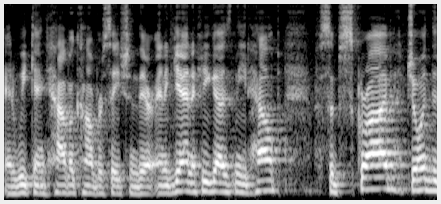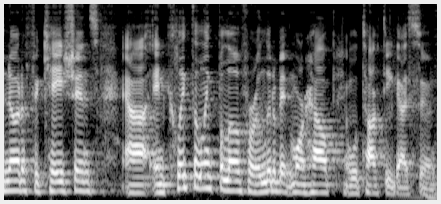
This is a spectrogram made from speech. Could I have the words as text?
and we can have a conversation there. And again, if you guys need help, subscribe, join the notifications, uh, and click the link below for a little bit more help, and we'll talk to you guys soon.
